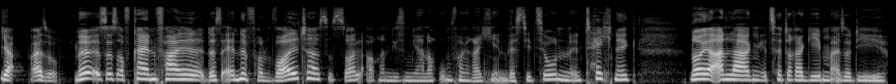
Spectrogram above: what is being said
Ja, also, ne, es ist auf keinen Fall das Ende von Wolters. Es soll auch in diesem Jahr noch umfangreiche Investitionen in Technik, neue Anlagen etc. geben. Also die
